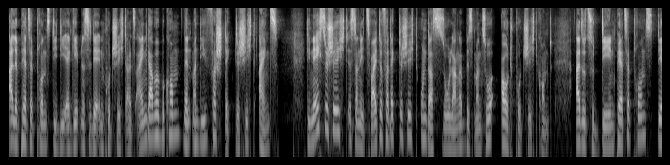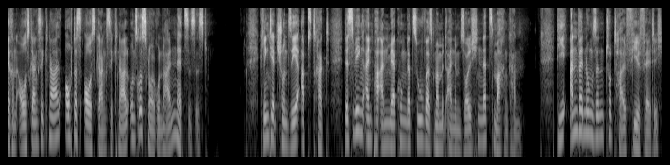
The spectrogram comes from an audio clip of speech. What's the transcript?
Alle Perzeptrons, die die Ergebnisse der Inputschicht als Eingabe bekommen, nennt man die versteckte Schicht 1. Die nächste Schicht ist dann die zweite verdeckte Schicht und das so lange, bis man zur Outputschicht kommt. Also zu den Perzeptrons, deren Ausgangssignal auch das Ausgangssignal unseres neuronalen Netzes ist. Klingt jetzt schon sehr abstrakt, deswegen ein paar Anmerkungen dazu, was man mit einem solchen Netz machen kann. Die Anwendungen sind total vielfältig,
